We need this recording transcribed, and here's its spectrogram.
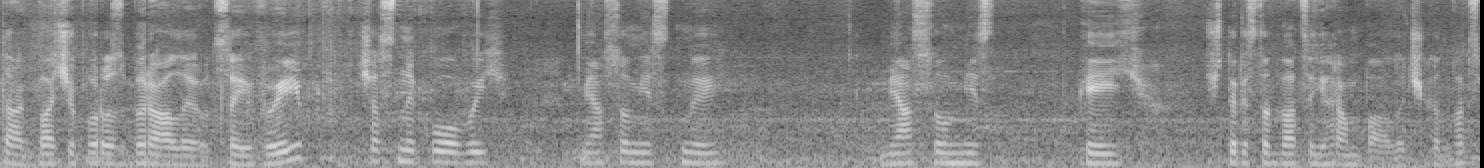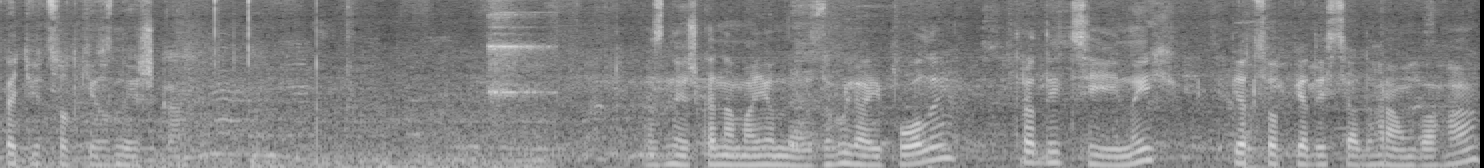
Так, бачу, порозбирали оцей виріб часниковий, м'ясомісний. М'ясомісткий 420 грам паличка, 25% знижка. Знижка на майонез гуляй поле. Традиційний 550 грам вага.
